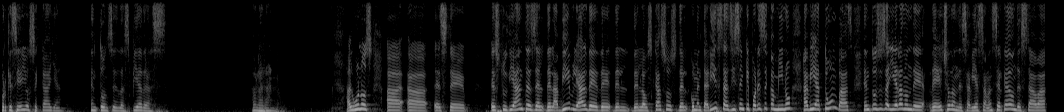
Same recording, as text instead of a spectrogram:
porque si ellos se callan, entonces las piedras hablarán. Algunos ah, ah, este, estudiantes de, la Biblia, de, los casos de comentaristas, dicen que por ese camino había tumbas. Entonces allí era donde, de hecho, donde se había, estaban cerca de donde estaba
